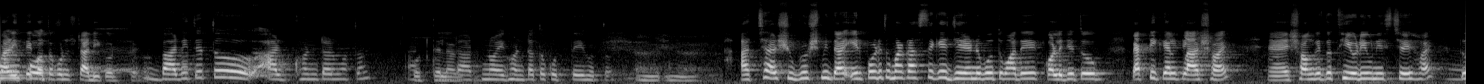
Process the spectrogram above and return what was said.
বাড়িতে কতক্ষণ স্টাডি করতে? বাড়িতে তো আট ঘণ্টার মতন। করতে লাগতো। আট নয় ঘণ্টা তো করতেই হতো। আচ্ছা শুভস্মিতা এরপরে তোমার কাছ থেকে জেনে নেব তোমাদের কলেজে তো প্র্যাকটিক্যাল ক্লাস হয় সঙ্গে তো থিওরিও নিশ্চয়ই হয়। তো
